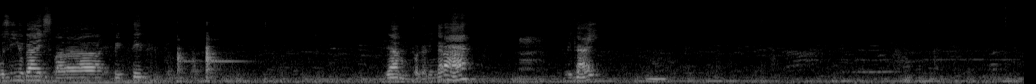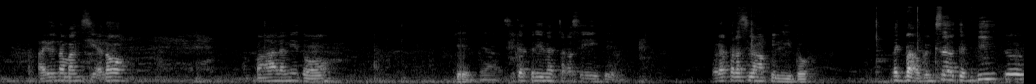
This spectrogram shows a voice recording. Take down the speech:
Ubusin nyo guys para effective. Yan, pagaling ka na ha. Hmm. Ayun naman si ano, ang pangalan nito, Jen, yan. Si Katrina at si Aiden. Wala para silang apelido. Nagbabag sa akin dito.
